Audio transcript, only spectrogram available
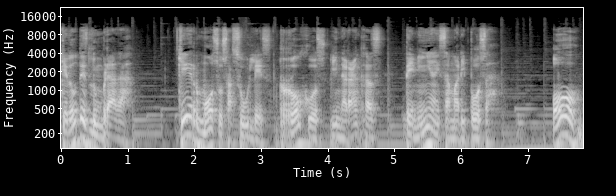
Quedó deslumbrada. Qué hermosos azules, rojos y naranjas tenía esa mariposa. ¡Oh,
